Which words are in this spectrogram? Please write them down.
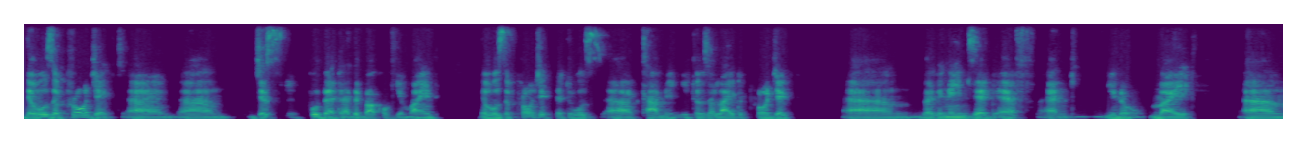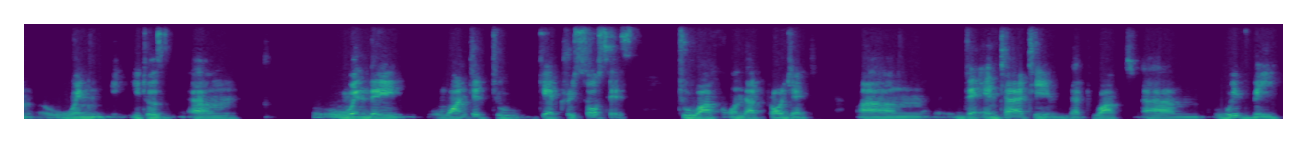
There was a project, and um, just put that at the back of your mind. There was a project that was uh, coming. It was a LiDAR project um, by the name ZF, and you know my um, when it was um, when they wanted to get resources to work on that project um, the entire team that worked um, with me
